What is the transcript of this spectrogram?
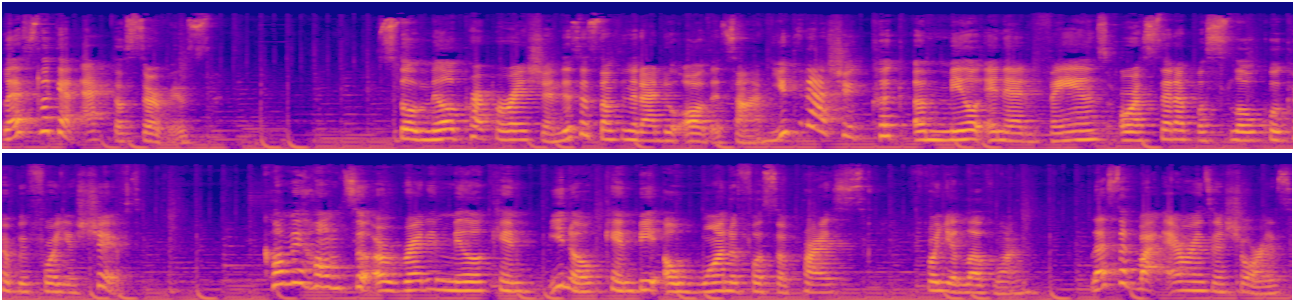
Let's look at act of service. So meal preparation, this is something that I do all the time. You can actually cook a meal in advance or set up a slow cooker before your shift. Coming home to a ready meal can, you know, can be a wonderful surprise for your loved one. Let's talk about errands and chores.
